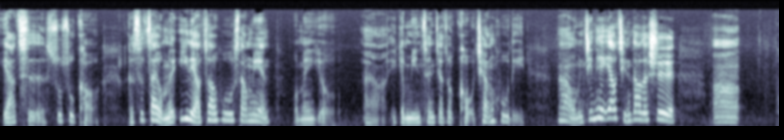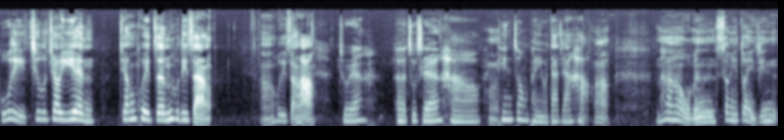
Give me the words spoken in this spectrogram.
牙齿，漱漱口。可是，在我们的医疗照护上面，我们有啊、一个名称叫做口腔护理。那我们今天邀请到的是。嗯，埔里基督教医院江慧珍护理长，啊，护理长好，主任，呃，主持人好，嗯、听众朋友大家好啊。那我们上一段已经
